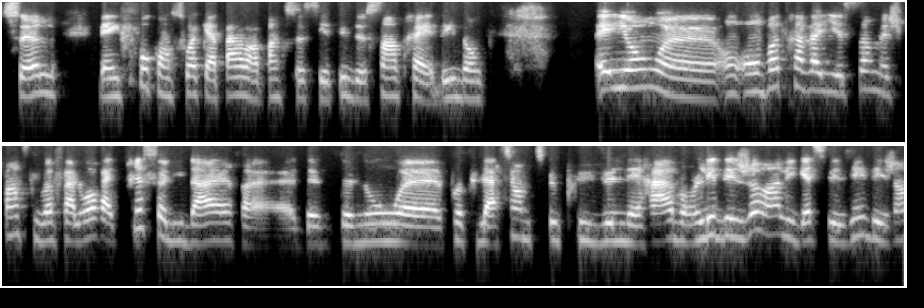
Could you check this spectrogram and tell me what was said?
seuls. Bien, il faut qu'on soit capable en tant que société de s'entraider. Donc, ayons, euh, on, va travailler ça, mais je pense qu'il va falloir être très solidaire euh, de, nos euh, populations un petit peu plus vulnérables. On l'est déjà, hein, les Gaspésiens, des gens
